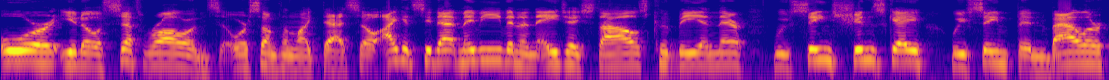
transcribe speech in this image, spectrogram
or you know a Seth Rollins or something like that. So I could see that. Maybe even an AJ Styles could be in there. We've seen Shinsuke, we've seen Finn Balor.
